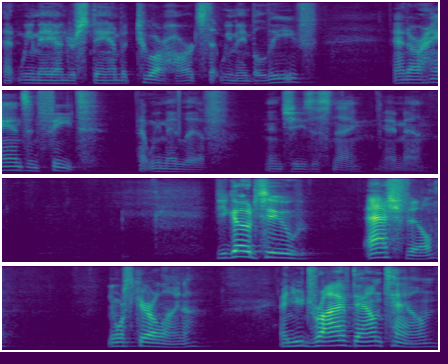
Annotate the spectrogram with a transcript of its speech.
that we may understand, but to our hearts that we may believe, and our hands and feet that we may live. In Jesus' name, amen. If you go to Asheville, North Carolina, and you drive downtown,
